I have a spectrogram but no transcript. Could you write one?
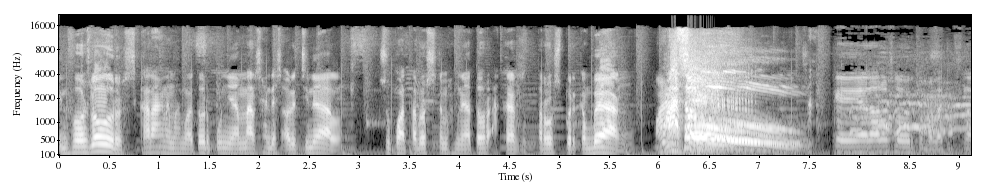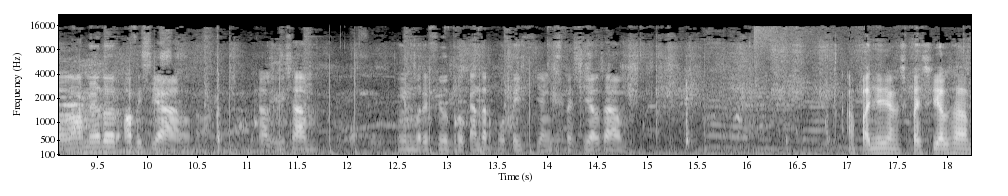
Info seluruh, sekarang Nemah Motor punya Mercedes original. Support terus Nemah Motor agar terus berkembang. Masuk! Oke, lalu seluruh kembali lagi di channel Nemah Motor Official. Kali ini Sam ingin mereview truk antar putih yang spesial Sam. Apanya yang spesial Sam?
